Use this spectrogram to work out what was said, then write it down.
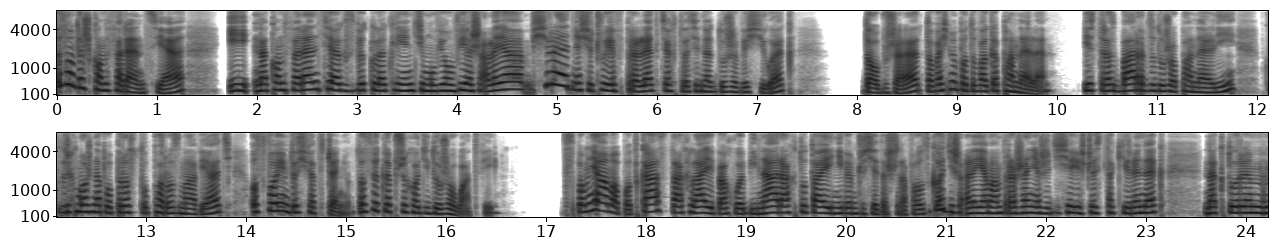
To są też konferencje i na konferencjach zwykle klienci mówią, wiesz, ale ja średnio się czuję w prelekcjach, to jest jednak duży wysiłek. Dobrze, to weźmy pod uwagę panele. Jest teraz bardzo dużo paneli, w których można po prostu porozmawiać o swoim doświadczeniu. To zwykle przychodzi dużo łatwiej. Wspomniałam o podcastach, live'ach, webinarach. Tutaj nie wiem, czy się też, Rafał, zgodzisz, ale ja mam wrażenie, że dzisiaj jeszcze jest taki rynek, na którym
